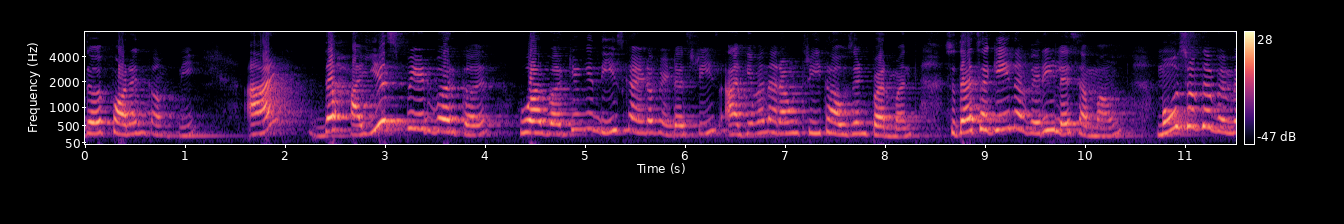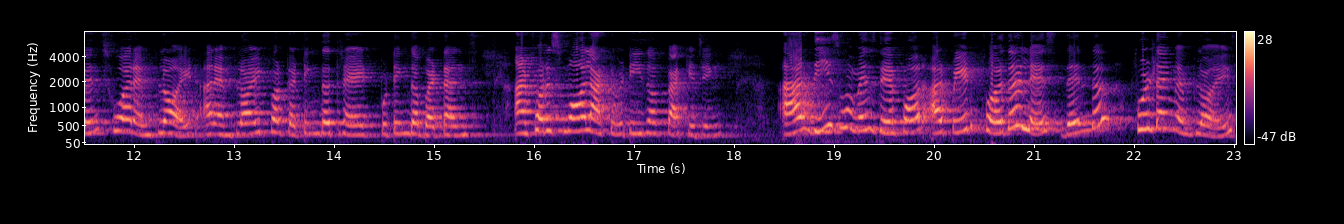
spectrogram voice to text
the foreign company and the highest paid worker who are working in these kind of industries are given around 3000 per month. So that's again a very less amount. Most of the women who are employed are employed for cutting the thread, putting the buttons and for small activities of packaging and these women therefore are paid further less than the full-time employees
